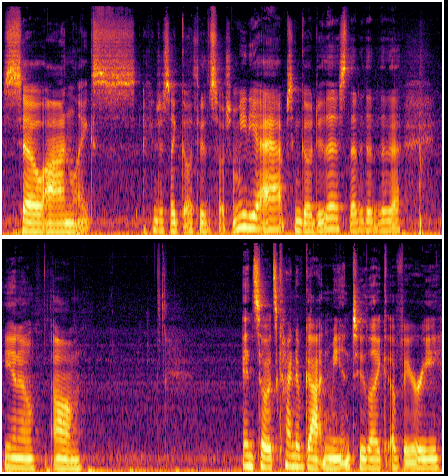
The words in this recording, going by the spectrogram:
so on, like, I can just like go through the social media apps and go do this, da da da da, da you know. Um, and so it's kind of gotten me into like a very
